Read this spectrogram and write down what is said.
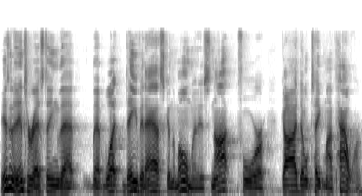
Isn't it interesting that, that what David asks in the moment is not for God, don't take my power,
